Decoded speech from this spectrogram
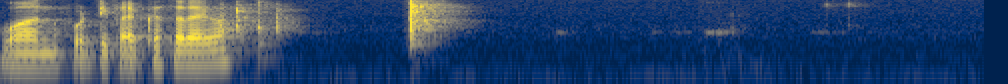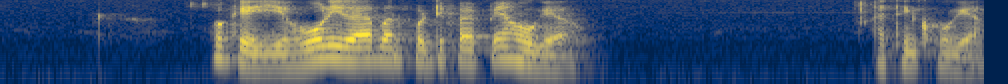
वन फोर्टी फाइव कैसा रहेगा? ओके ये हो नहीं रहा है वन फोर्टी फाइव पे हो गया। आई थिंक हो गया।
